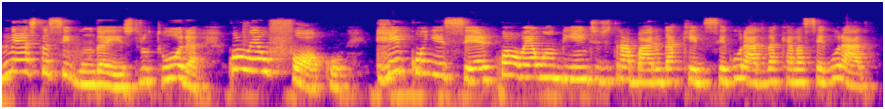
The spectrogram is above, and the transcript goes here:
Nesta segunda estrutura, qual é o foco? Reconhecer qual é o ambiente de trabalho daquele segurado, daquela segurada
